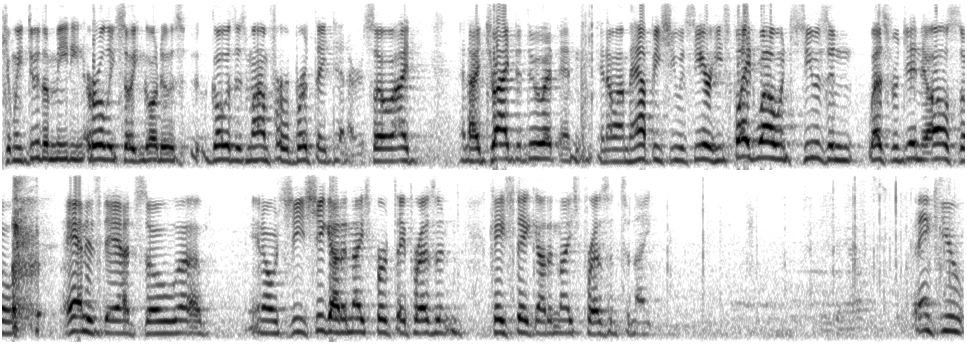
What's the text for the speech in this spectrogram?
can we do the meeting early so he can go to his go with his mom for a birthday dinner?" So I and I tried to do it, and you know I'm happy she was here. He's played well when she was in West Virginia also, and his dad. So uh, you know she she got a nice birthday present. K-State got a nice present tonight. Thank you.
